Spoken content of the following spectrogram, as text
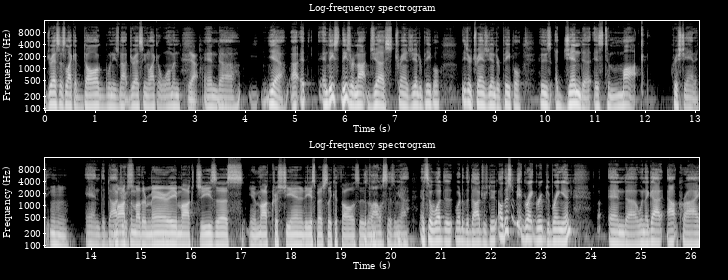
dresses like a dog when he's not dressing like a woman. Yeah. and uh, yeah, uh, it, and these these are not just transgender people; these are transgender people whose agenda is to mock Christianity. And the Mm-hmm. Mock Dodgers, the Mother Mary, mock Jesus, you know, mock Christianity, especially Catholicism. Catholicism, yeah. And so what do what did the Dodgers do? Oh, this would be a great group to bring in. And uh, when they got outcry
